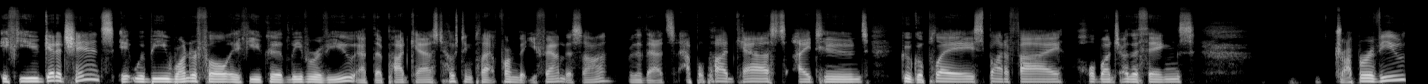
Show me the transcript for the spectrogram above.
If you get a chance, it would be wonderful if you could leave a review at the podcast hosting platform that you found this on, whether that's Apple Podcasts, iTunes, Google Play, Spotify, a whole bunch of other things. Drop a review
